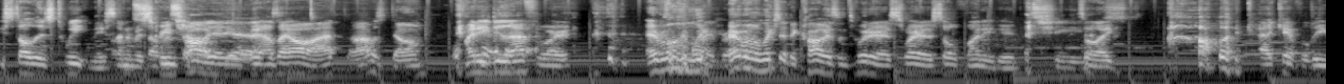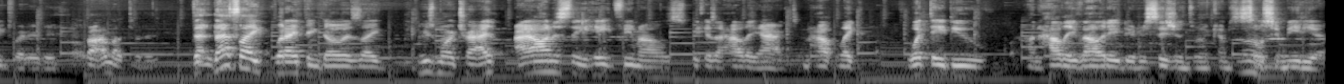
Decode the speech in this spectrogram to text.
you stole this tweet," and they send him a screenshot. Oh, it, yeah, And I was like, "Oh, I, that was dumb. Why did you do that for?" Everyone, Why, look, bro? everyone looks at the comments on Twitter. I swear, it's so funny, dude. Jeez. So like, like I can't believe Twitter, dude. bro, I love Twitter. That, that's like what I think though is like who's more try. I, honestly hate females because of how they act and how like what they do on how they validate their decisions when it comes to Mm. social media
